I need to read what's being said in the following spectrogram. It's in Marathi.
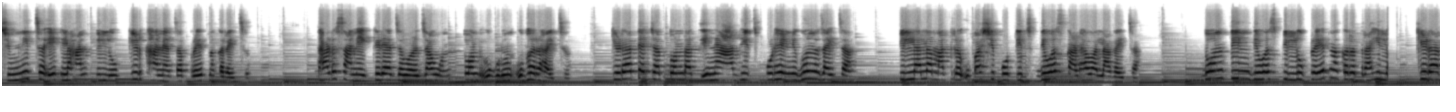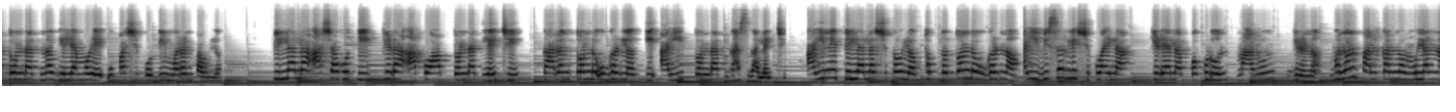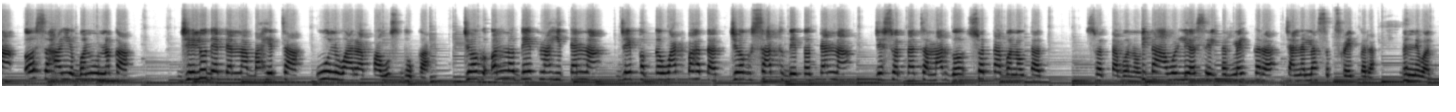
चिमणीचं एक लहान पिल्लू कीड खाण्याचा प्रयत्न करायचं. धाडसाने किड्याजवळ जाऊन तोंड उघडून उभं राहायचं. किडा त्याच्या तोंडात येण्याआधीच पुढे निघून जायचा. पिल्लाला मात्र उपाशी पोटीच दिवस काढावा लागायचा. दोन तीन दिवस पिल्लू प्रयत्न करत राहिलं. किडा तोंडात न गेल्यामुळे उपाशी पोटी मरण पावलं. पिल्लाला आशा होती किडा आपोआप तोंडात यायची. कारण तोंड उघडलं की आई तोंडात घास घालायची. आईने पिल्लाला शिकवलं फक्त तोंड उघडणं. आई विसरली शिकवायला किड्याला पकडून मारून गिळणं. म्हणून पालकांना मुलांना असहाय्य बनवू नका. झेलू द्या त्यांना बाहेरचा ऊन वारा पाऊस धोका. जग अन्न देत नाही त्यांना जे फक्त वाट पाहतात. जग साथ देत त्यांना जे स्वतःचा मार्ग स्वतः बनवतात. स्वतः बनव आवडली असेल तर लाईक करा चॅनलला सबस्क्राईब करा. धन्यवाद.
